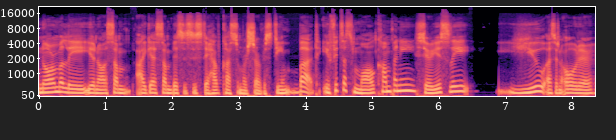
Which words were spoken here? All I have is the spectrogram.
normally, you know, some I guess some businesses they have customer service team, but if it's a small company, seriously, you as an owner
